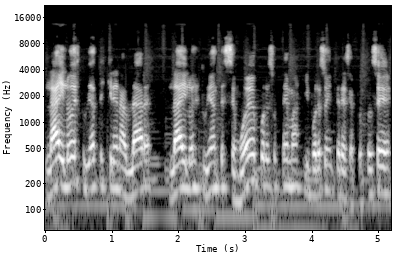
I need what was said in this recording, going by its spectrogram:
la y los estudiantes quieren hablar, la y los estudiantes se mueven por esos temas y por esos intereses. Pues, entonces,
